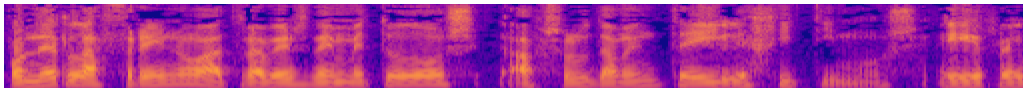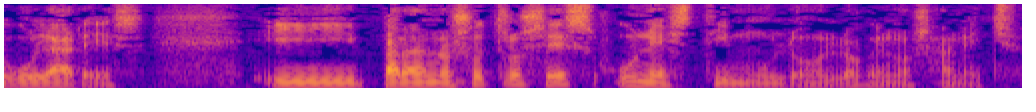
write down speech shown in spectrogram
ponerla freno a través de métodos absolutamente ilegítimos e irregulares. Y para nosotros es un estímulo lo que nos han hecho.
